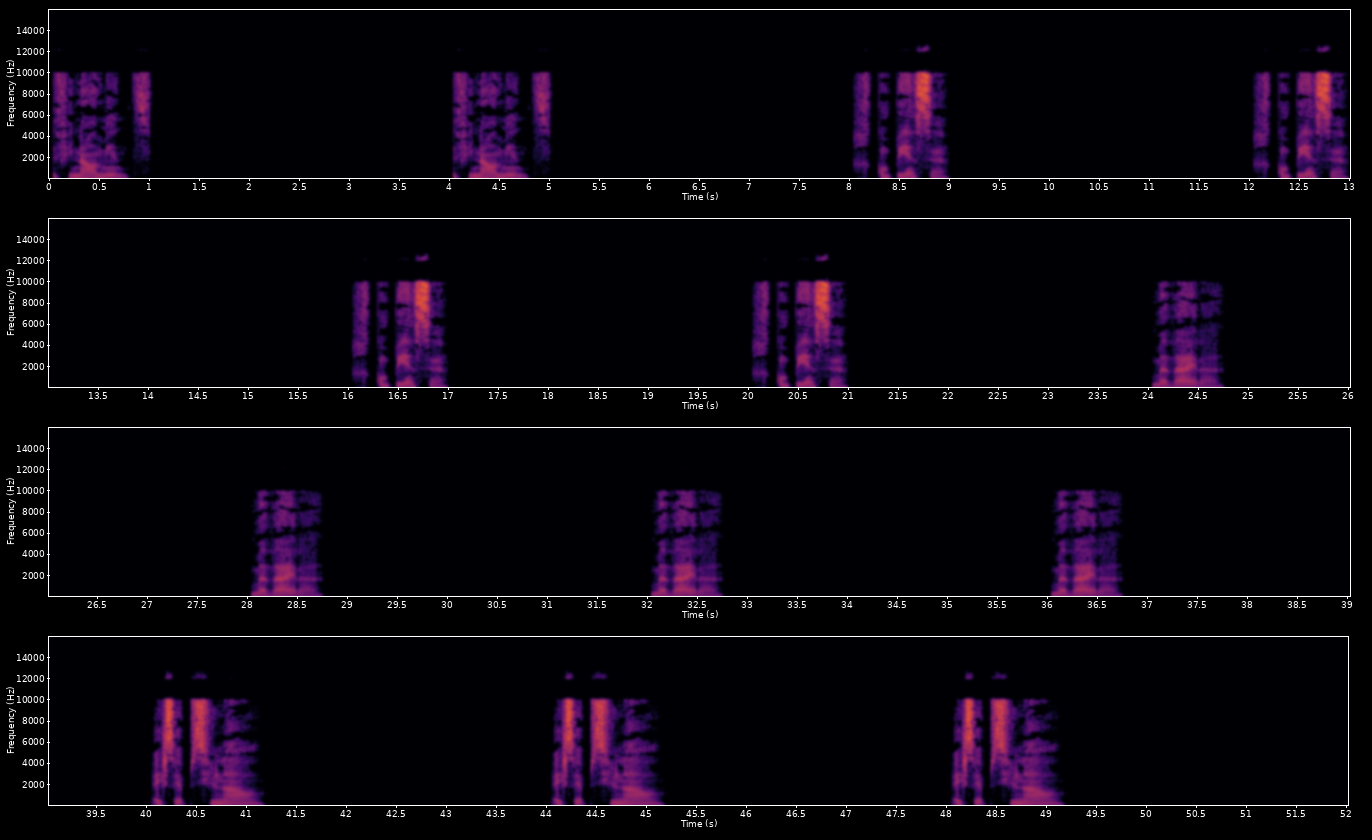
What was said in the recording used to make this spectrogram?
Finalmente. Finalmente. Recompensa. Recompensa. Recompensa. Recompensa madeira. Madeira. Madeira. Madeira. Excepcional. Excepcional. Excepcional.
